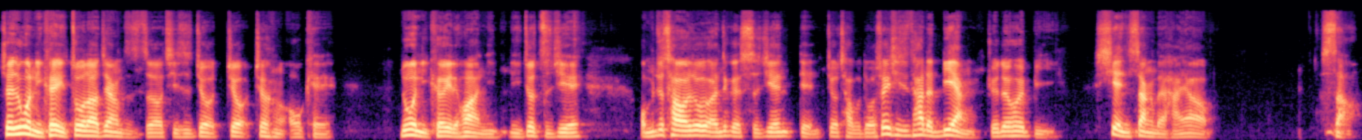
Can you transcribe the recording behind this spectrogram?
所以，如果你可以做到这样子之后，其实就就就很 OK。如果你可以的话，你你就直接，我们就差不多完这个时间点就差不多。所以，其实它的量绝对会比线上的还要少，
